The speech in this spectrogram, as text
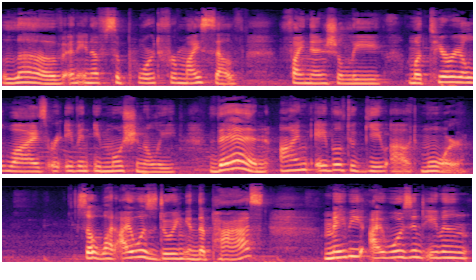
love and enough support for myself financially, material wise, or even emotionally, then I'm able to give out more. So, what I was doing in the past, maybe I wasn't even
